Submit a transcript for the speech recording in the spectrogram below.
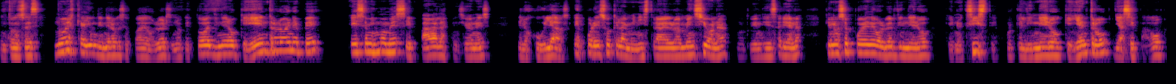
Entonces, no es que hay un dinero que se pueda devolver, sino que todo el dinero que entra en la ONP, ese mismo mes se paga las pensiones de los jubilados. Es por eso que la ministra Alba menciona, como tú bien dices, Ariana, que no se puede devolver dinero que no existe, porque el dinero que ya entró ya se pagó.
